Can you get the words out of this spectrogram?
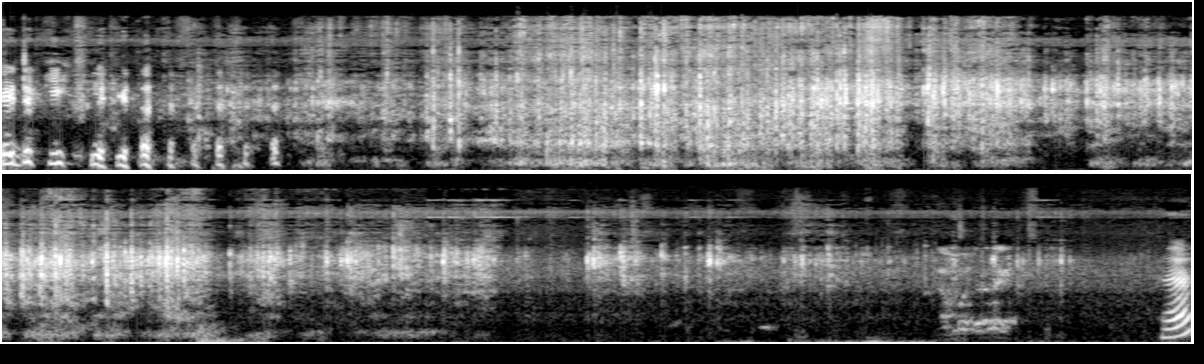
এটা কি খুলে গেল হ্যাঁ?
